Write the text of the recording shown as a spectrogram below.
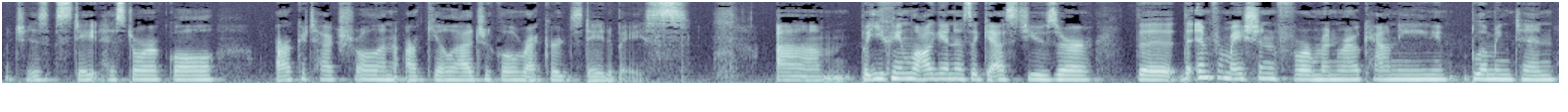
which is State Historical, Architectural, and Archaeological Records Database. Um, but you can log in as a guest user. The the information for Monroe County, Bloomington,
